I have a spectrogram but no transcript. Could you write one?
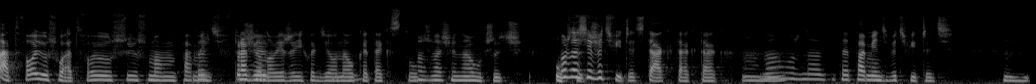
Łatwo, już łatwo, już, już mam pamięć to wprawioną, się- jeżeli chodzi o naukę tekstu. Można się nauczyć. Można uczyć. się wyćwiczyć, tak, tak, tak. No, Mhm. można tę pamięć wyćwiczyć. Mhm.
